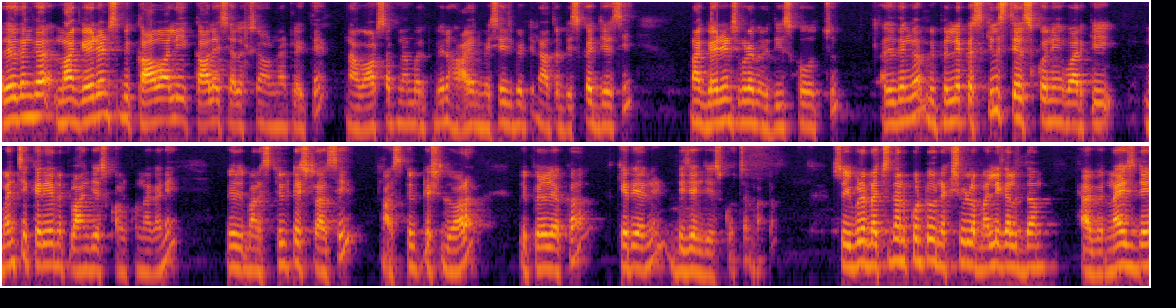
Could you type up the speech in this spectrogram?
అదేవిధంగా నా గైడెన్స్ మీకు కావాలి కాలేజ్ సెలక్షన్ అన్నట్లయితే నా వాట్సాప్ నెంబర్కి మీరు హాయ్ అని మెసేజ్ పెట్టి నాతో డిస్కస్ చేసి నా గైడెన్స్ కూడా మీరు తీసుకోవచ్చు. అదేవిధంగా మీ పిల్లల యొక్క స్కిల్స్ తెలుసుకొని వారికి మంచి కెరియర్ని ప్లాన్ చేసుకోవాలనుకున్నా కానీ మీరు మన స్కిల్ టెస్ట్ రాసి ఆ స్కిల్ టెస్ట్ ద్వారా మీ పిల్లల యొక్క కెరియర్ని డిజైన్ చేసుకోవచ్చు అనమాట సో ఇప్పుడు నచ్చింది అనుకుంటూ నెక్స్ట్ వీడియోలో మళ్ళీ కలుద్దాం. Have a nice day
